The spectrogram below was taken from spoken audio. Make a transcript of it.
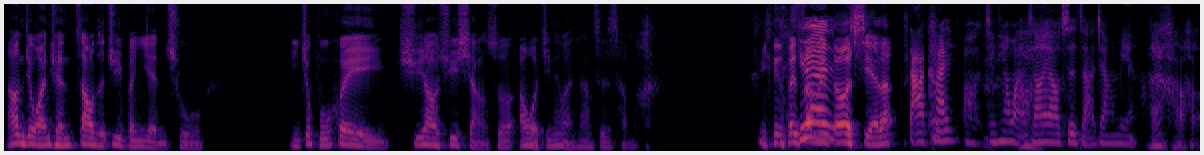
然后你就完全照着剧本演出，你就不会需要去想说啊，我今天晚上吃什么。因为上面都写了，打开哦，今天晚上要吃炸酱面。哎，好好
